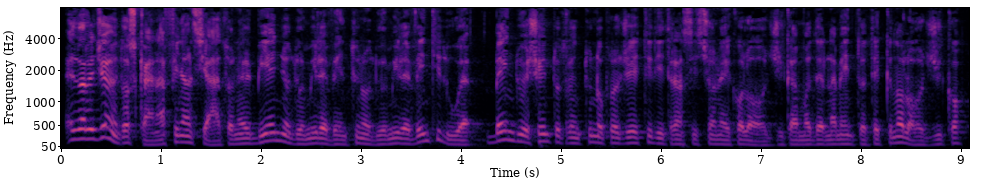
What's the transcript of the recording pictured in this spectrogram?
e la Regione Toscana ha finanziato nel biennio 2021-2022 ben 231 progetti di transizione ecologica, ammodernamento tecnologico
